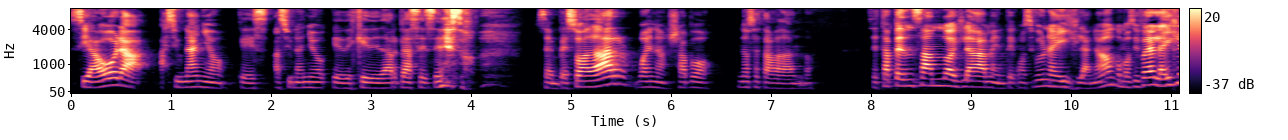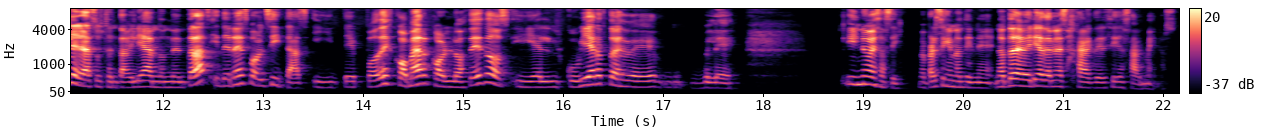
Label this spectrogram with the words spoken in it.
si ahora, hace un año, que es hace un año que dejé de dar clases en eso, se empezó a dar, bueno, ya no se estaba dando. Se está pensando aisladamente, como si fuera una isla, ¿no? Como si fuera la isla de la sustentabilidad, en donde entras y tenés bolsitas y te podés comer con los dedos y el cubierto es de ble. Y no es así. Me parece que no, tiene, no te debería tener esas características al menos.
